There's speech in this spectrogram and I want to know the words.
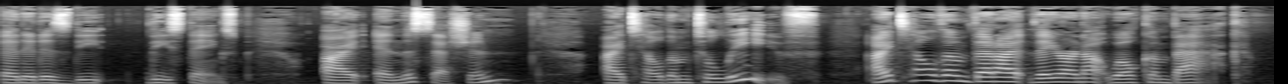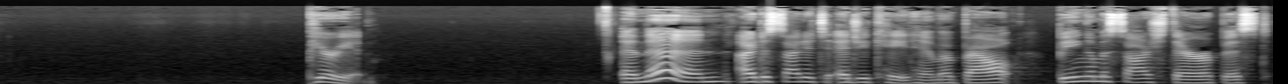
And it is the, these things. I end the session. I tell them to leave. I tell them that I, they are not welcome back period. And then I decided to educate him about being a massage therapist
